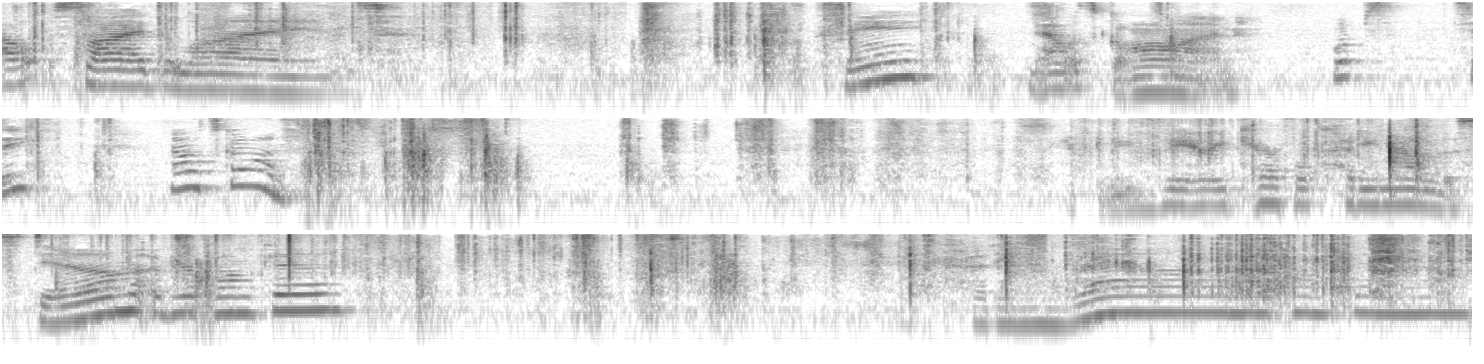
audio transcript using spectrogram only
outside the lines. See? Now it's gone. Whoops. See? Now it's gone. You have to be very careful cutting around the stem of your pumpkin. Cutting around the pumpkin.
